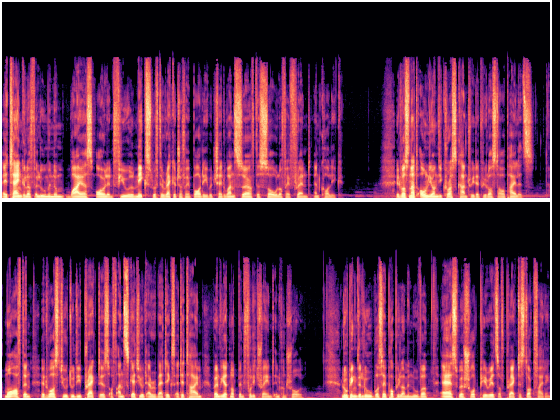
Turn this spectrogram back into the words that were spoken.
a tangle of aluminum, wires, oil, and fuel mixed with the wreckage of a body which had once served the soul of a friend and colleague. It was not only on the cross country that we lost our pilots. More often, it was due to the practice of unscheduled aerobatics at a time when we had not been fully trained in control. Looping the loop was a popular maneuver, as were short periods of practice dogfighting.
